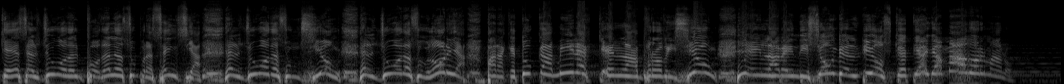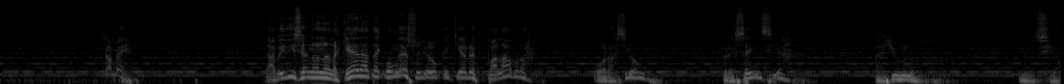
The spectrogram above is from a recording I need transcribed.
que es el yugo del poder de su presencia, el yugo de su unción, el yugo de su gloria. Para que tú camines en la provisión y en la bendición del Dios que te ha llamado, hermano. David dice, no, no, no, quédate con eso. Yo lo que quiero es palabra, oración, presencia, ayuno y unción.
